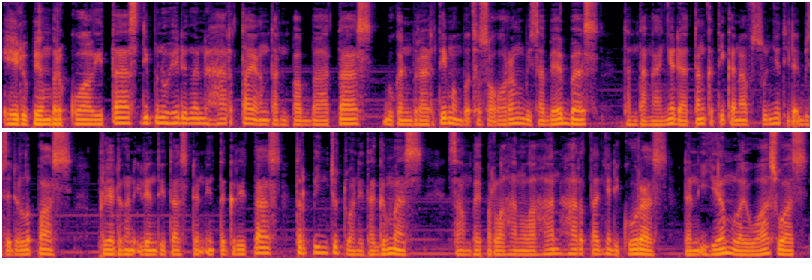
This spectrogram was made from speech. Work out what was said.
Hidup yang berkualitas dipenuhi dengan harta yang tanpa batas bukan berarti membuat seseorang bisa bebas. Tantangannya datang ketika nafsunya tidak bisa dilepas. Pria dengan identitas dan integritas terpincut wanita gemas, sampai perlahan-lahan hartanya dikuras, dan ia mulai was-was.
